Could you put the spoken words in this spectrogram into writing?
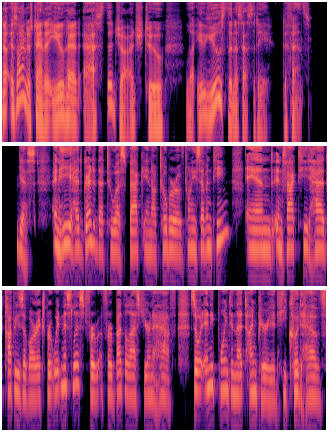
Now, as I understand it, you had asked the judge to let you use the necessity defense. Yes. And he had granted that to us back in October of 2017. And in fact, he'd had copies of our expert witness list for, for about the last year and a half. So at any point in that time period, he could have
